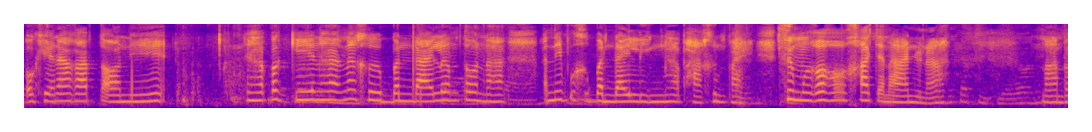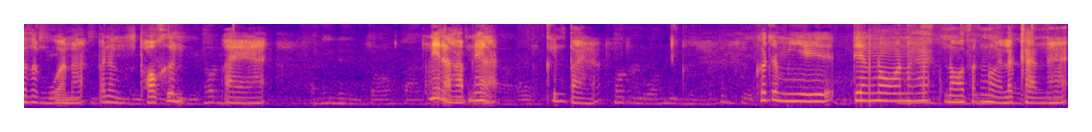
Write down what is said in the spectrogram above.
โอเคนะครับ ตอนนี้ นะครับเมื่อกี้นะฮะนั่นคือบันไดเริ่มต้นนะฮะอันนี้ก็คือบันไดลิงนะฮะพาขึ้นไป ซึ่งมันก็ค่าจะนานอยู่นะ นานพอสมควรนะไปหนึ่งพอขึ้นไปฮะนี่แหละครับนี่แหละขึ้นไปนะก็จะมีเตียงนอนนะฮะ นอนสักหน่อยละกันนะฮะ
